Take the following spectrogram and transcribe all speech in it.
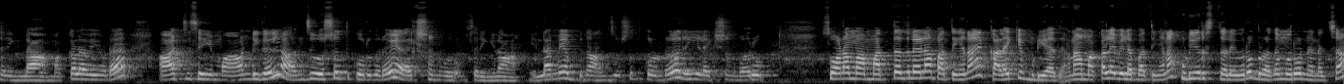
சரிங்களா? மக்களவையோட ஆட்சி செய்யும் ஆண்டுகள் அஞ்சு வருஷத்துக்கு ஒரு தடவை எலெக்ஷன் வரும் சரிங்களா? எல்லாமே அப்படி தான் அஞ்சு வருஷத்துக்கு ஒரு தடவை ரீ எலெக்ஷன் வரும். ஸோ நம்ம மற்றதுலலாம் பார்த்திங்கன்னா கலைக்க முடியாது. ஆனால் மக்களவையில் பார்த்திங்கன்னா குடியரசுத் தலைவரும் பிரதமரும் நினச்சா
